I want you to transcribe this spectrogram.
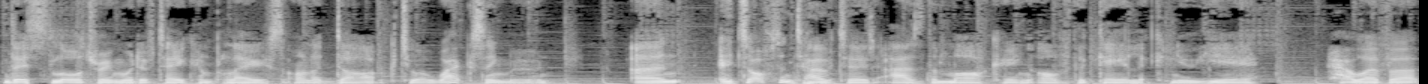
This slaughtering would have taken place on a dark to a waxing moon, and it's often touted as the marking of the Gaelic New Year. However,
